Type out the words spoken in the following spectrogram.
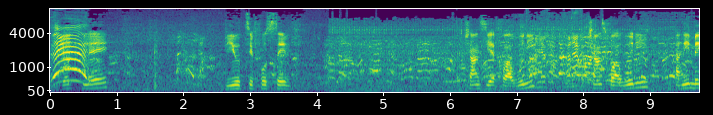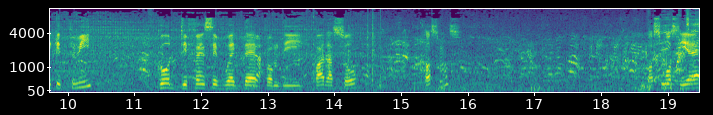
Good play. Beautiful save chance here for Awuni. A chance for Awuni. Can he make it three? Good defensive work there from the Kwadaso Cosmos. Cosmos here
